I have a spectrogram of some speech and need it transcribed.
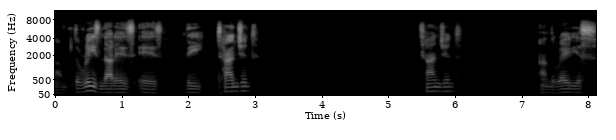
Um, the reason that is is the tangent tangent and the radius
